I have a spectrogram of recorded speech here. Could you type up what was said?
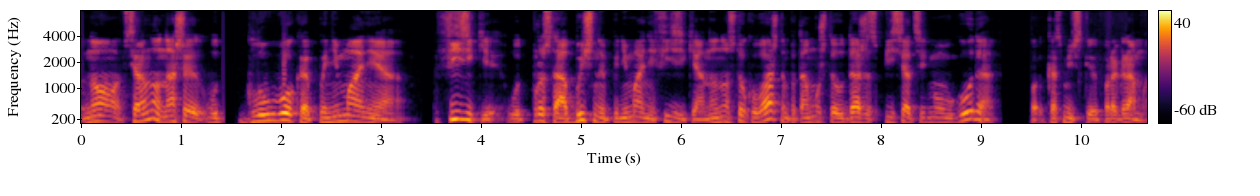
Но все равно наше вот глубокое понимание физики, вот просто обычное понимание физики, оно настолько важно, потому что вот даже с 57 года космическая программа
